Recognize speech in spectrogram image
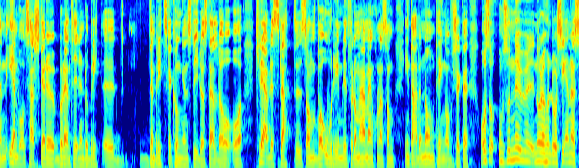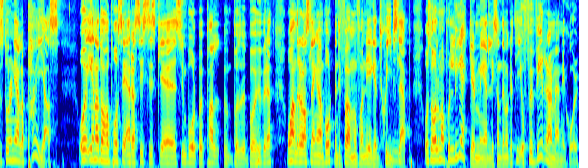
en envåldshärskare på den tiden då britt, eh, den brittiska kungen styrde och ställde och, och krävde skatt som var orimligt för de här människorna som inte hade någonting och försökte... Och så, och så nu, några hundra år senare, så står en jävla pajas och ena dagen har på sig en rasistisk eh, symbol på, pall, på, på huvudet och andra dagen slänger han bort den till förmån för en eget skivsläpp. Och så håller man på och leker med liksom, demokrati och förvirrar människor.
